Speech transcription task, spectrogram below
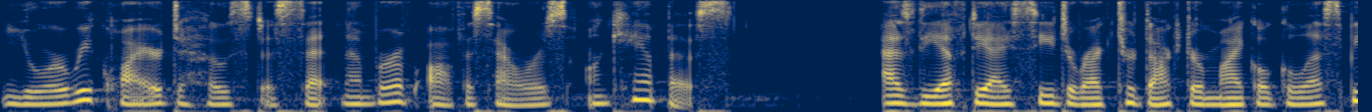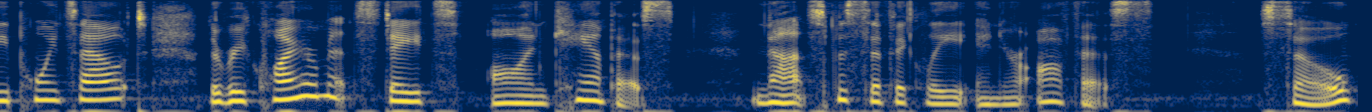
you're required to host a set number of office hours on campus. As the FDIC director, Dr. Michael Gillespie, points out, the requirement states on campus, not specifically in your office. So,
